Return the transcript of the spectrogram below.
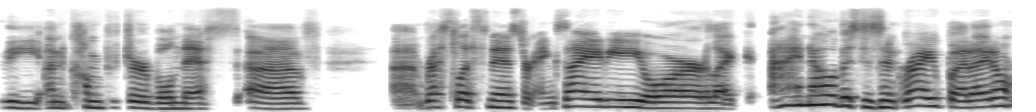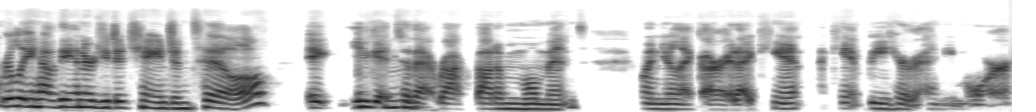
the uncomfortableness of uh, restlessness or anxiety or like, I know this isn't right, but I don't really have the energy to change until it, you mm-hmm. get to mm-hmm. that rock bottom moment when you're like, all right, I can't, I can't be here anymore.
